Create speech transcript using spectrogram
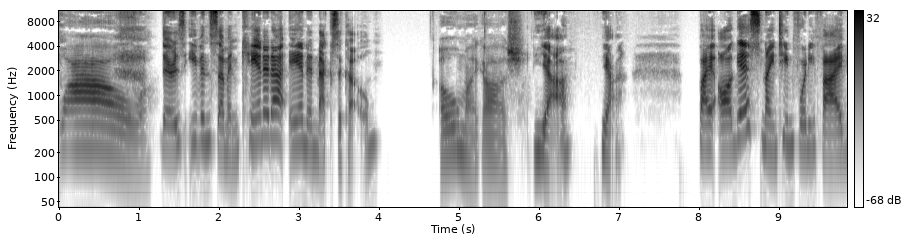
Wow. There's even some in Canada and in Mexico. Oh my gosh. Yeah. Yeah. By August 1945,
